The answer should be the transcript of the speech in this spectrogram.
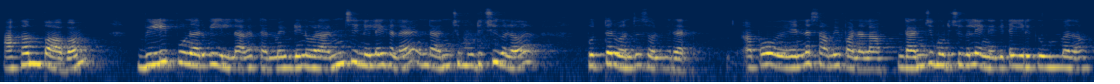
அகம்பாவம் விழிப்புணர்வு இல்லாத தன்மை இப்படின்னு ஒரு அஞ்சு நிலைகளை இந்த அஞ்சு முடிச்சுகளை புத்தர் வந்து சொல்கிறார் அப்போது என்ன சாமி பண்ணலாம்? இந்த அஞ்சு முடிச்சுகள் எங்ககிட்ட இருக்குது உண்மைதான்.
